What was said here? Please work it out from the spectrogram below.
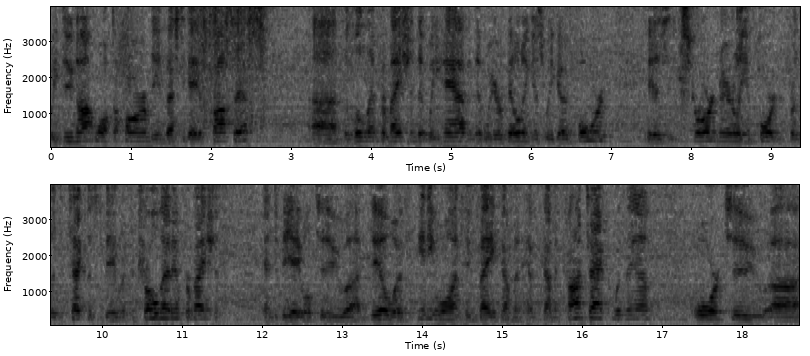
we do not want to harm the investigative process. Uh, the little information that we have and that we are building as we go forward is extraordinarily important for the detectives to be able to control that information and to be able to uh, deal with anyone who may come and have come in contact with them or to, uh,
